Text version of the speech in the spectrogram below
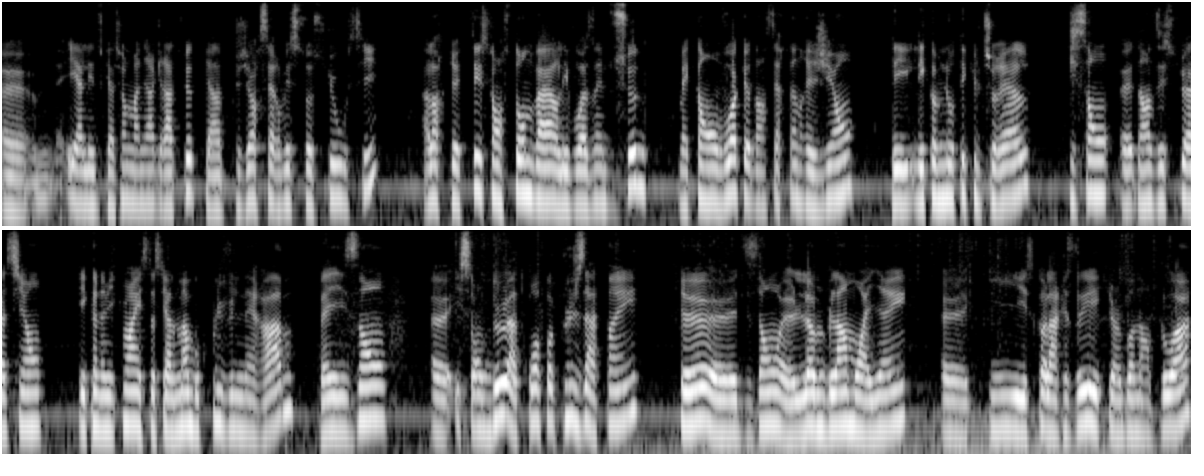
et à l'éducation de manière gratuite, puis à plusieurs services sociaux aussi. Alors que, tu sais, si on se tourne vers les voisins du Sud, mais quand on voit que dans certaines régions, les communautés culturelles qui sont euh, dans des situations économiquement et socialement beaucoup plus vulnérables, ben, ils, ont, euh, ils sont deux à trois fois plus atteints que, euh, disons, l'homme blanc moyen qui est scolarisé et qui a un bon emploi.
